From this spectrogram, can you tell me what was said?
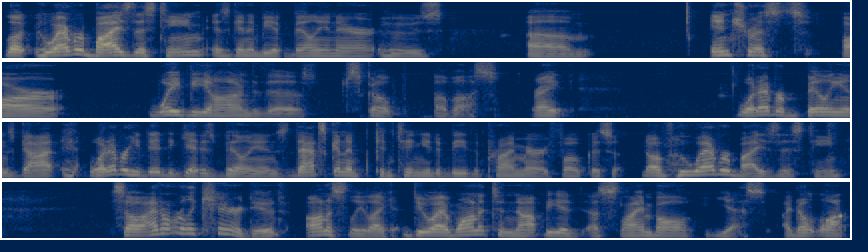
Look, whoever buys this team is going to be a billionaire whose um, interests are way beyond the scope of us, right? Whatever billions got, whatever he did to get his billions, that's going to continue to be the primary focus of whoever buys this team. So I don't really care, dude. Honestly, like, do I want it to not be a, a slime ball? Yes. I don't want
